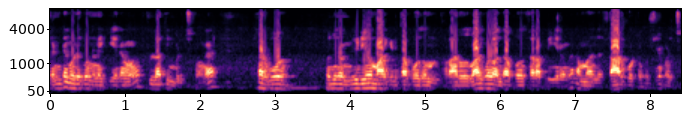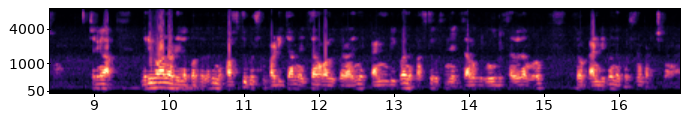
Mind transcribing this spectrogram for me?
சென்டம் எடுக்கணும்னு நினைக்கிறவங்க ஃபுல்லாத்தையும் படிச்சுக்கோங்க. சார் ஓ கொஞ்சம் மீடியம் மார்க் எடுத்தால் போதும். ஒரு அறுபது மார்க் மேலே வந்தால் போதும் சார் அப்படிங்கிறவங்க நம்ம அந்த ஸ்டார் போட்ட கொஸ்டினை படிச்சுக்கோங்க. சரிங்களா? விரிவான வழியில் பொறுத்தவரைக்கும் இந்த ஃபஸ்ட்டு கொஸ்டின் படிக்காமல் எக்ஸாம் காலுக்கு வராதிங்க கண்டிப்பாக இந்த ஃபஸ்ட்டு கொஸ்டின் எக்ஸாமுக்கு நூறு சதவீதம் வரும். ஸோ கண்டிப்பாக இந்த கொஸ்டினை படிச்சுக்கோங்க.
